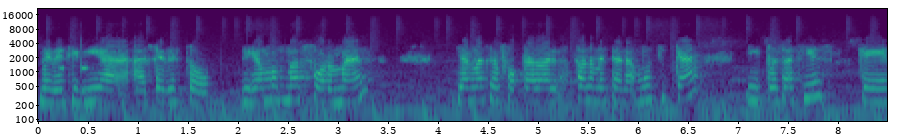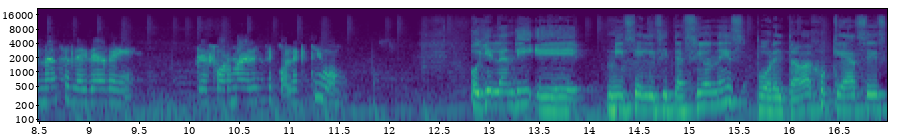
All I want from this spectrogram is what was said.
me decidí a hacer esto, digamos, más formal, ya más enfocado solamente a la música. Y pues así es, que nace la idea de, formar este colectivo. Oye, Landy, eh, mis felicitaciones por el trabajo que haces,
